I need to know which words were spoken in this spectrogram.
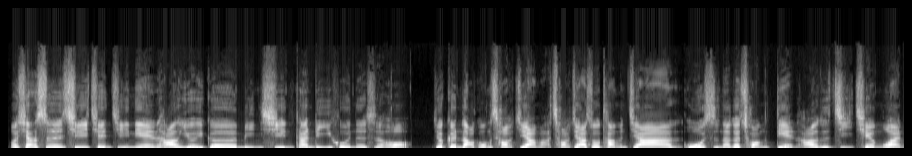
好像是其实前几年好像有一个明星他离婚的时候。就跟老公吵架嘛，吵架说他们家卧室那个床垫好像是几千万，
